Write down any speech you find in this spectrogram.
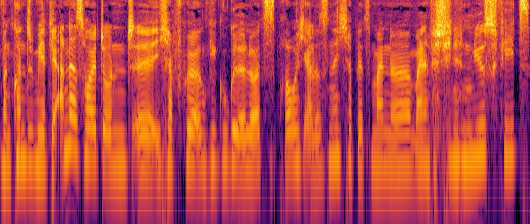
man konsumiert ja anders heute und äh, ich habe früher irgendwie Google Alerts, das brauche ich alles nicht. Ich habe jetzt meine, meine verschiedenen Newsfeeds.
